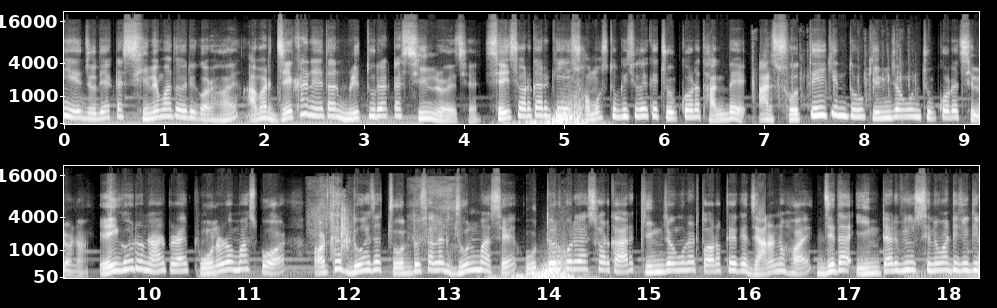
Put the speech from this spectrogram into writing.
নিয়ে যদি একটা সিনেমা তৈরি করা হয়, আবার যেখানে তার মৃত্যুর একটা সিন রয়েছে, সেই সরকার কি সমস্ত কিছু দেখে চুপ করে থাকবে? আর সত্যিই কিন্তু কিম জং চুপ করে ছিল না। এই ঘটনার প্রায় পনেরো মাস পর, অর্থাৎ দুহাজার চোদ্দ সালের জুন মাসে, উত্তর কোরিয়ার সরকার কিম জং তরফ থেকে জানানো হয় যে, দ্য ইন্টারভিউ সিনেমাটি যদি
